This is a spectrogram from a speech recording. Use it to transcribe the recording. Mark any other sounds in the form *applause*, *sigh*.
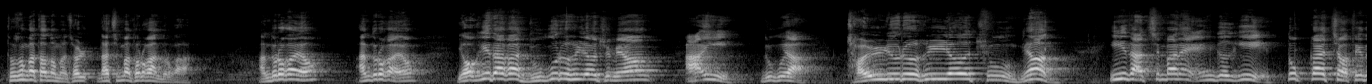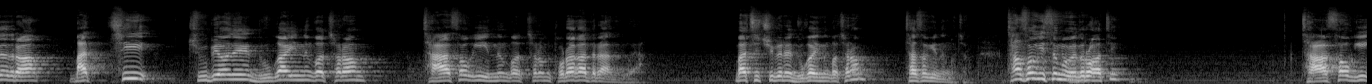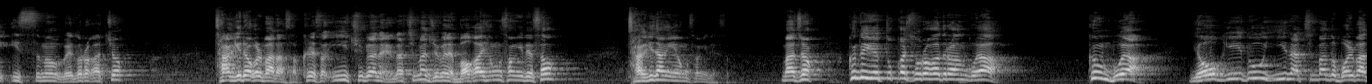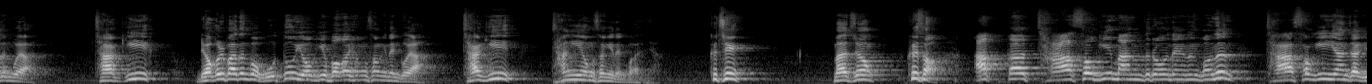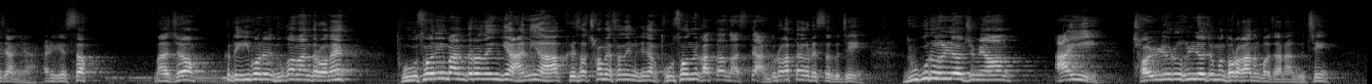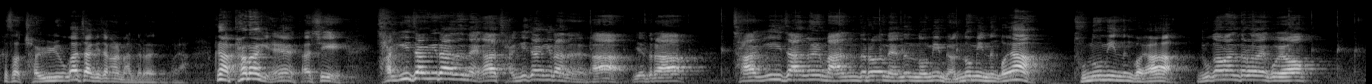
도선 갖다 놓으면 절, 나침반 돌아가 안 돌아가? 안 돌아가요. 안 돌아가요. 여기다가 누구를 흘려주면 아이 누구야? 전류를 흘려주면 이 나침반의 N극이 똑같이 어떻게 되더라? 마치 주변에 누가 있는 것처럼 자석이 있는 것처럼 돌아가더라는 거야. 마치 주변에 누가 있는 것처럼 자석이 있는 것처럼. 자석이 있으면 왜 돌아갔지? 자석이 있으면 왜 돌아갔죠? 자기력을 받아서. 그래서 이 주변에, 나침반 주변에 뭐가 형성이 돼서? 자기장이 형성이 됐어. 맞아? 근데 이게 똑같이 돌아가더라는 거야. 그럼 뭐야? 여기도 이 나침반도 뭘 받은 거야? 자기력을 받은 거고 또 여기 뭐가 형성이 된 거야? 자기 장이 형성이 된 거 아니야. 그치? 맞아? 그래서 아까 자석이 만들어내는 거는 자석이 이한 자기장이야. 알겠어? 맞아? 근데 이번에 누가 만들어내? 도선이 만들어낸 게 아니야. 그래서 처음에 선생님이 그냥 도선을 갖다 놨을 때 안 돌아갔다 그랬어. 그지? 누구를 흘려주면 아이, 전류를 흘려주면 돌아가는 거잖아. 그치? 그래서 전류가 자기장을 만들어내는 거야. 그냥 편하게 다시 자기장이라는 애가 자기장이라는 애가 얘들아 자기장을 만들어내는 놈이 몇 놈이 있는 거야? 두 놈이 있는 거야. 누가 만들어내고요?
